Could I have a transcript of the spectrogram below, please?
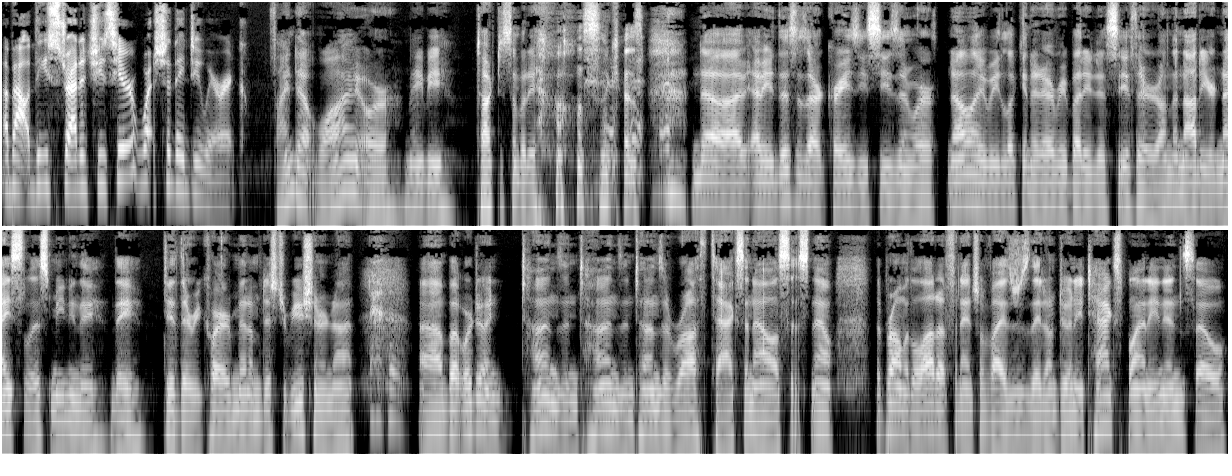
about these strategies here, what should they do, Eric? Find out why, or maybe talk to somebody else because no I, I, mean this is our crazy season where not only are we looking at everybody to see if they're on the naughty or nice list meaning they they did their required minimum distribution or not. Uh, but we're doing tons and tons and tons of Roth tax analysis. Now, the problem with a lot of financial advisors, they don't do any tax planning. And so,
